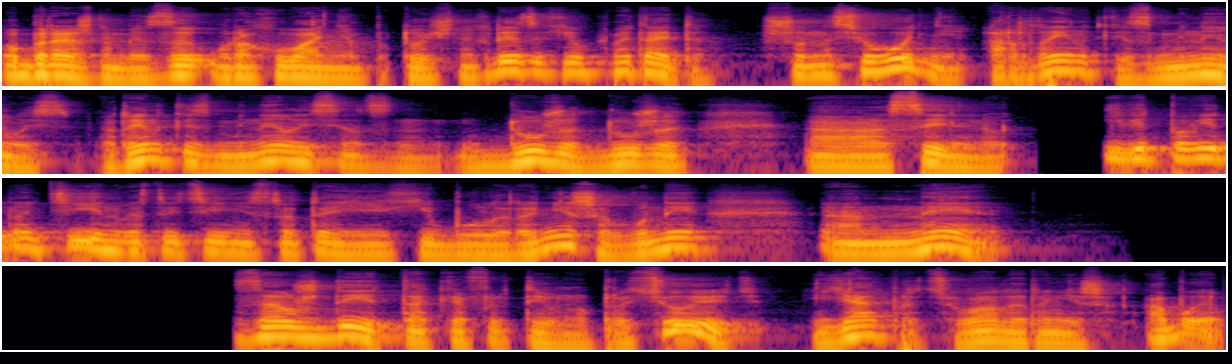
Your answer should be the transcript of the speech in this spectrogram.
обережними з урахуванням поточних ризиків. Пам'ятайте, що на сьогодні ринки змінились. Ринки змінилися дуже-дуже е, сильно. І відповідно ті інвестиційні стратегії, які були раніше, вони е, не завжди так ефективно працюють, як працювали раніше. Або,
